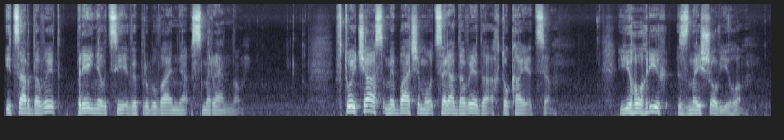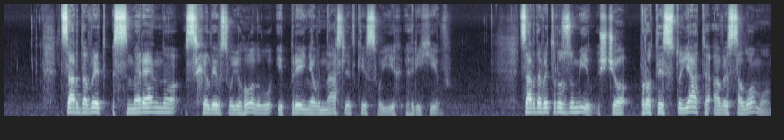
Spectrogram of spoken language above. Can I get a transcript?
І цар Давид прийняв ці випробування смиренно. В той час ми бачимо царя Давида, хто кається. Його гріх знайшов його. Цар Давид смиренно схилив свою голову і прийняв наслідки своїх гріхів. Цар Давид розумів, що протистояти Авесалому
